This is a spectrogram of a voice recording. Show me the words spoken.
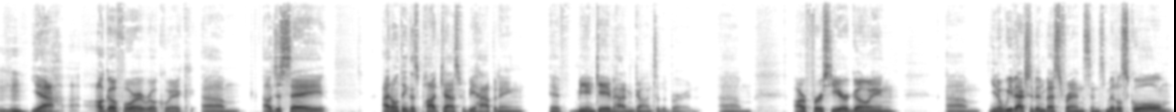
Mm-hmm. Yeah, I'll go for it real quick. Um, I'll just say, I don't think this podcast would be happening if me and Gabe hadn't gone to the burn. Um, our first year going, um, you know, we've actually been best friends since middle school.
